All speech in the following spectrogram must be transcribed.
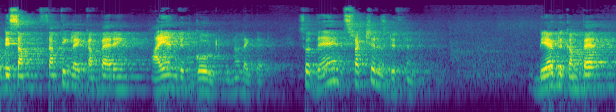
It is some, something like comparing iron with gold, you know, like that. So their structure is different. We have to compare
